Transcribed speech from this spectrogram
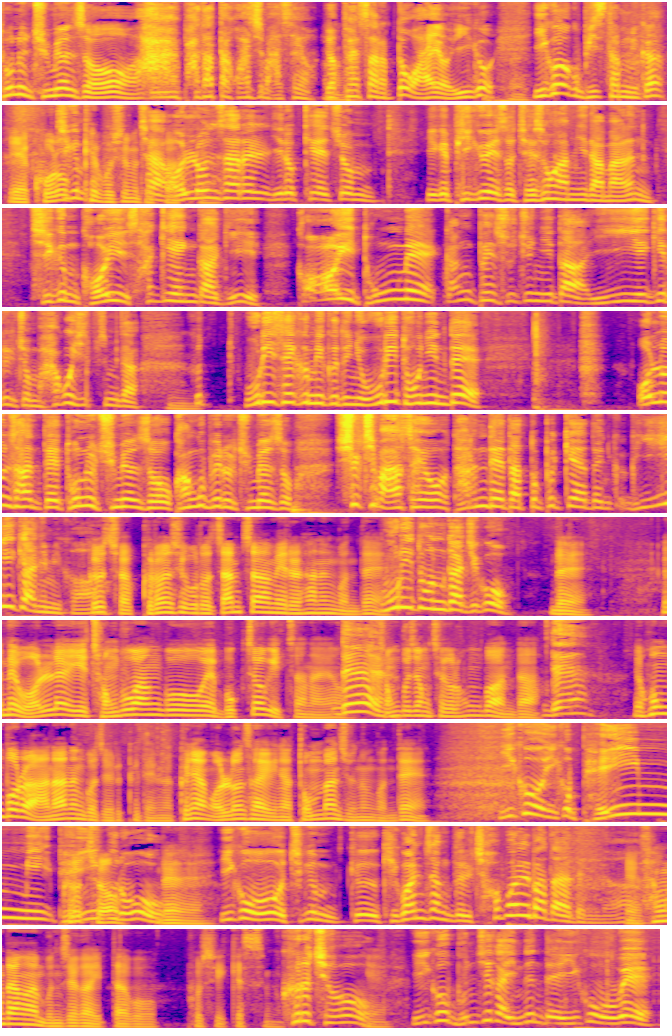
돈은 주면서 아 받았다고 하지 마세요. 옆에 사람 또 와요. 이거 이거하고 비슷합니까? 예, 그렇게 지금, 보시면 자 언론사를 이렇게 좀 이게 비교해서 죄송합니다만 지금 거의 사기 행각이 거의 동네 깡패 수준이다 이 얘기를 좀 하고 싶습니다. 음. 그 우리 세금이거든요. 우리 돈인데 언론사한테 돈을 주면서 광고비를 주면서 싫지 마세요. 다른 데다 또 뺏겨야 되니까 이 얘기 아닙니까? 그렇죠. 그런 식으로 짬짬이를 하는 건데 우리 돈 가지고 네. 근데 원래 이 정부 광고의 목적이 있잖아요. 네. 정부 정책을 홍보한다. 네. 홍보를 안 하는 거죠 이렇게 되면 그냥 언론사에 그냥 돈만 주는 건데 이거 이거 배임이 배임으로 그렇죠. 네. 이거 지금 그 기관장들 처벌 받아야 됩니다. 네, 상당한 문제가 있다고 볼 수 있겠습니다. 그렇죠. 예. 이거 문제가 있는데 이거 왜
